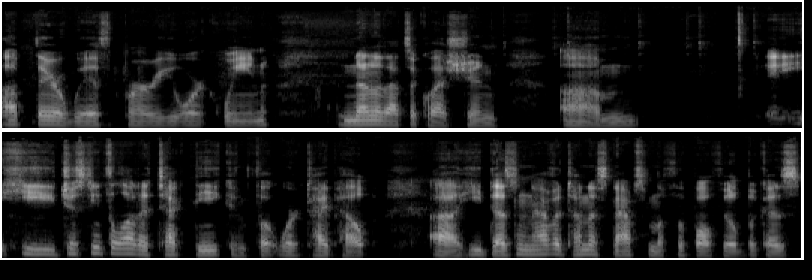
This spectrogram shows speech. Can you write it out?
up there with Murray or Queen. None of that's a question. Um, he just needs a lot of technique and footwork type help. Uh, he doesn't have a ton of snaps on the football field because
